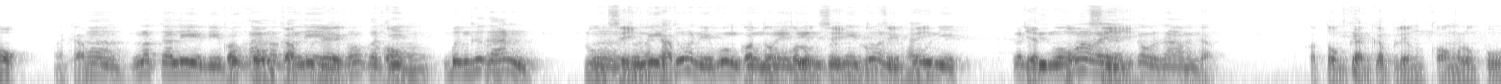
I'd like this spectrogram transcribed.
หกนะครับเออลอตเตอรี่ดีก็ผู้ค้าตรงลอตกัเตบอรี่เลขเขาก็ขสิองเบิ่งคือกันลุงสิงห์เออนะครับตัวนี้ตัวนี้วงกลก็มตรงให้กับเด่ลุนงตัสิวงห์นี้ลุตัวงสินี้งห์ให้คู่นี่ก็เจ็ดดึงออกหกมาไว้สี่เก้าสามนะครับก็ตรงกันกับเรื่องของหลวงปู่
